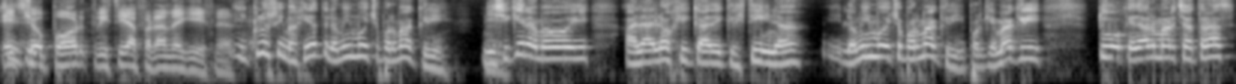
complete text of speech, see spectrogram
sí, hecho sí. por Cristina Fernández de Kirchner. Incluso imagínate lo mismo hecho por Macri. Ni Mm. siquiera me voy a la lógica de Cristina. y Lo mismo hecho por Macri, porque Macri tuvo que dar marcha atrás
